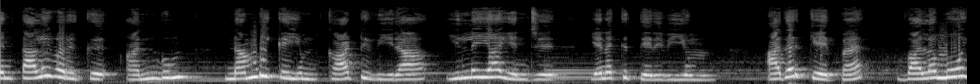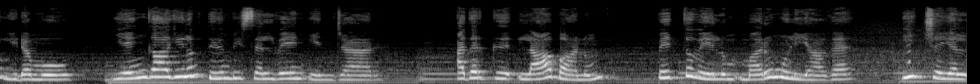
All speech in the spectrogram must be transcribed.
என் தலைவருக்கு அன்பும் நம்பிக்கையும் காட்டுவீரா இல்லையா என்று எனக்கு தெரிவியும். அதற்கேற்ப வலமோ இடமோ எங்காகிலும் திரும்பி செல்வேன் என்றார். அதற்கு லாபானும் பெத்துவேலும் மறுமொழியாக இச்செயல்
